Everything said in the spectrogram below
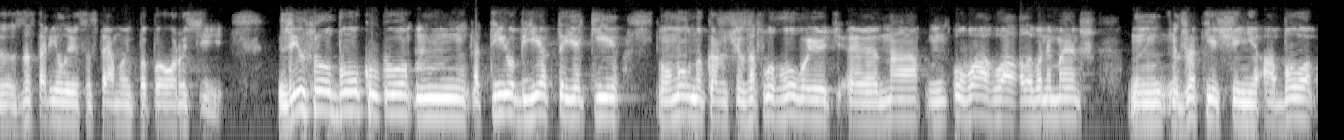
застарілою системою ППО Росії. З іншого боку, ті об'єкти, які, умовно кажучи, заслуговують е, на увагу, але вони менш захищені або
